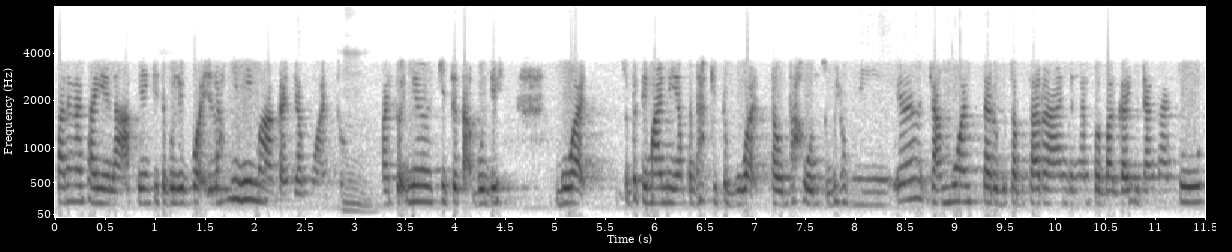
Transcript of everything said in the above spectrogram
pandangan saya lah apa yang kita boleh buat ialah minimalkan jamuan tu. Hmm. maksudnya kita tak boleh buat seperti mana yang pernah kita buat tahun-tahun sebelum ni ya. Jamuan secara besar-besaran dengan pelbagai hidangan tu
